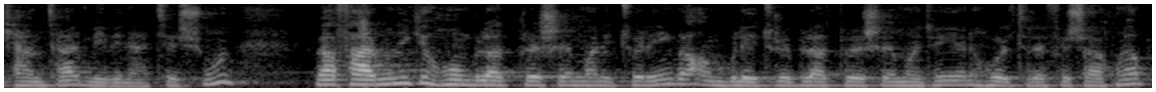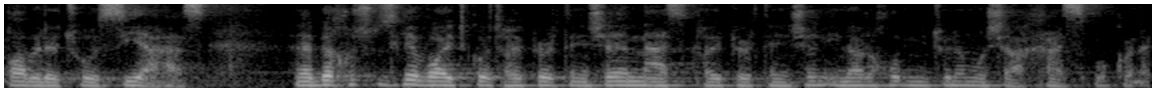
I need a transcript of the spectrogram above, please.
کمتر میبینتشون و فرمودین که home blood pressure monitoring و ambulatory blood pressure monitoring یعنی هولتر فشار خون قابل توصیه هست. به خصوصی که white coat hypertension masked hypertension اینا رو خب می‌تونه مشخص بکنه.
